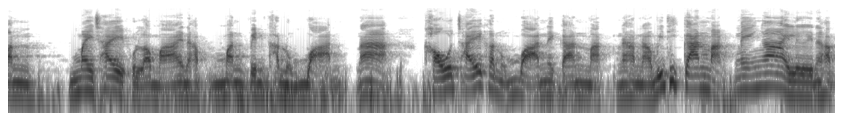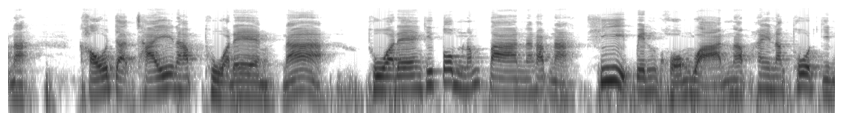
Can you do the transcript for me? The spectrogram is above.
มัน ไม่ใช่ผลไม้นะครับ มันเป็นขนมหวานนะเขาใช้ขนมหวานในการหมักนะครับนะวิธีการหมักง่ายๆเลยนะครับนะเขาจะใช้นะครับถั่วแดงนะถั่วแดงที่ต้มน้ำตาลนะครับนะที่เป็นของหวานนะครับให้นักโทษกิน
